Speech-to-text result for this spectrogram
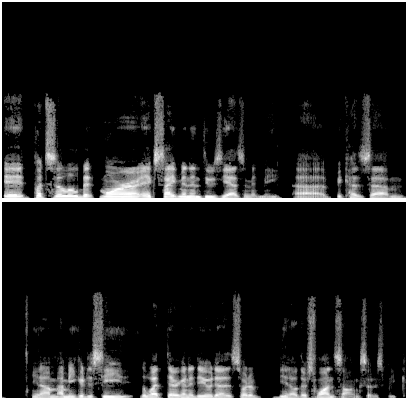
it puts a little bit more excitement, enthusiasm in me uh, because, um, you know, I'm, I'm eager to see what they're going to do to sort of, you know, their swan song, so to speak.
